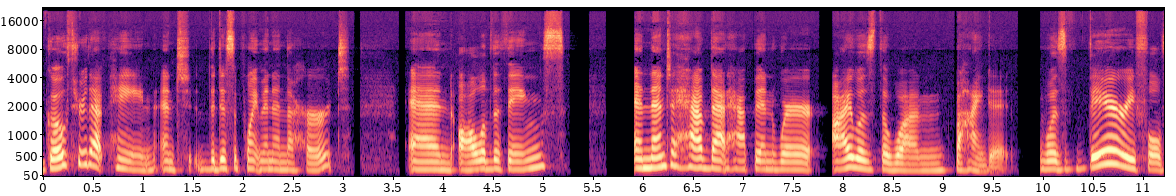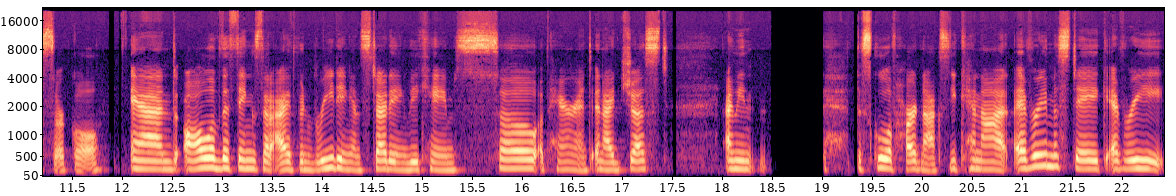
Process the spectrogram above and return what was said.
go through that pain and the disappointment and the hurt and all of the things and then to have that happen where I was the one behind it was very full circle and all of the things that I've been reading and studying became so apparent and I just I mean the school of hard knocks. You cannot, every mistake, every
